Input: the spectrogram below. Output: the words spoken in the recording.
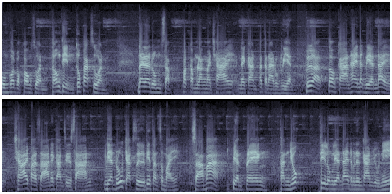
องค์กรปกครองส่วนท้องถิ่นทุกภาคส่วน ได้ระดมศัพท์พระกำลังมาใช้ในการพัฒนาโรงเรียน เพื่อต้องการให้นักเรียนได้ใช้ภาษาในการสื่อสาร เรียนรู้จากสื่อที่ทันสมัย สามารถเปลี่ยนแปลงทันยุคที่โรงเรียนได้ดำเนินการอยู่นี้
